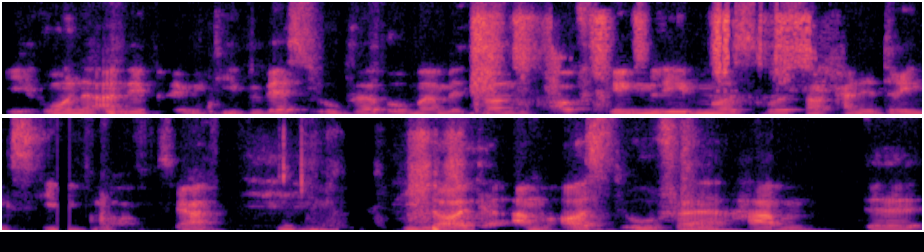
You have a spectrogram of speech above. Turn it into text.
Ich wohne an dem primitiven Westufer, wo man mit Sonnenaufgängen leben muss, wo es noch keine Drinks gibt morgens. Ja? Die Leute am Ostufer haben äh,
